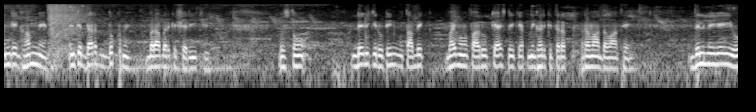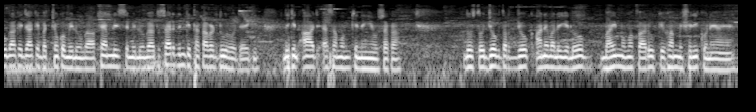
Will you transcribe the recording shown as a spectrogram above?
उनके गम में, इनके दर्द दुख में बराबर के शरीक हैं। दोस्तों, डेली की रूटीन मुताबिक भाई मोहम्मद फ़ारूक कैश दे अपने घर की तरफ़ रवा दवा थे। दिल में यही होगा कि जाके बच्चों को मिलूँगा, फैमिली से मिलूँगा तो सारे दिन की थकावट दूर हो जाएगी, लेकिन आज ऐसा मुमकिन नहीं हो सका। दोस्तों, जोक दर जोक आने वाले ये लोग भाई मोहम्मद फ़ारूक के गम में शरीक होने आए हैं।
